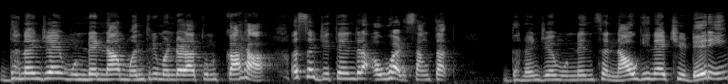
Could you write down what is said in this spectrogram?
धनंजय मुंडेंना मंत्रिमंडळातून काढा असं जितेंद्र आव्हाड सांगतात. धनंजय मुंडेंचं नाव घेण्याची डेअरिंग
